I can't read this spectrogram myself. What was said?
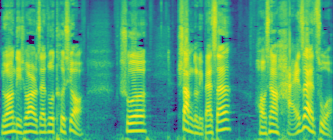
流浪地球二》在做特效，说上个礼拜三好像还在做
